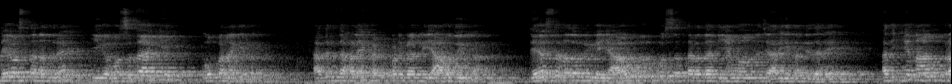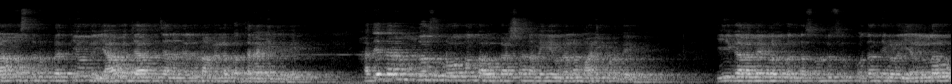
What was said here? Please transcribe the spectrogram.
ದೇವಸ್ಥಾನ ಅಂದ್ರೆ ಈಗ ಹೊಸದಾಗಿ ಓಪನ್ ಆಗಿರೋದು. ಅದರಿಂದ ಹಳೆ ಕಟ್ಟುಪಾಡುಗಳಲ್ಲಿ ಯಾವುದೂ ಇಲ್ಲ. ದೇವಸ್ಥಾನದವರಿಗೆ ಯಾವುದು ಹೊಸ ತರದ ನಿಯಮವನ್ನು ಜಾರಿಗೆ ತಂದಿದ್ದಾರೆ. ಅದಕ್ಕೆ ನಾವು ಗ್ರಾಮಸ್ಥರು ಪ್ರತಿಯೊಂದು ಯಾವ ಜಾತಿ ಜನನೆಲ್ಲ ನಾವೆಲ್ಲ ಬದ್ಧರಾಗಿದ್ದೇವೆ. ಅದೇ ತರ ಮುಂದುವರಿಸಿಕೊಂಡು ಹೋಗುವಂತ ಅವಕಾಶ ನಮಗೆ ಇವರೆಲ್ಲ ಮಾಡಿಕೊಡಬೇಕು. ಈ ಗಲಭೆಗಳು ಬಂದ ಸುಳ್ಳು ವದಂತಿಗಳು ಎಲ್ಲವೂ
